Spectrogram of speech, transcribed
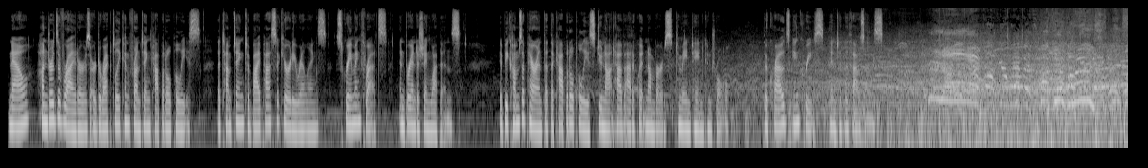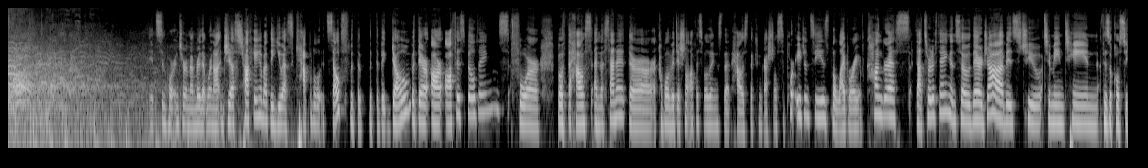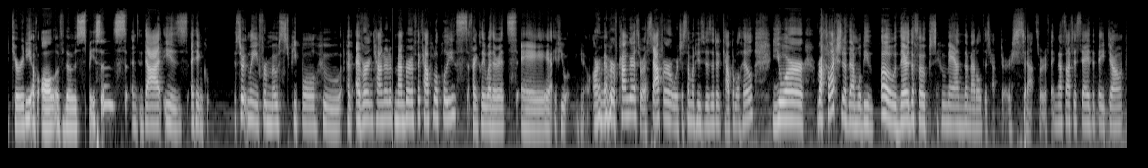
Now, hundreds of rioters are directly confronting Capitol Police, attempting to bypass security railings, screaming threats, and brandishing weapons. It becomes apparent that the Capitol Police do not have adequate numbers to maintain control. The crowds increase into the thousands. Drop your weapons! Fuck you, police! It's important to remember that we're not just talking about the US Capitol itself with the with the big dome, but there are office buildings for both the House and the Senate. There are a couple of additional office buildings that house the congressional support agencies, the Library of Congress, that sort of thing. And so their job is to to maintain physical security of all of those spaces. And that is I think certainly for most people who have ever encountered a member of the Capitol Police, frankly, whether it's a, if you you know are a member of congress or a staffer or just someone who's visited capitol hill your recollection of them will be oh they're the folks who man the metal detectors that sort of thing. That's not to say that they don't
